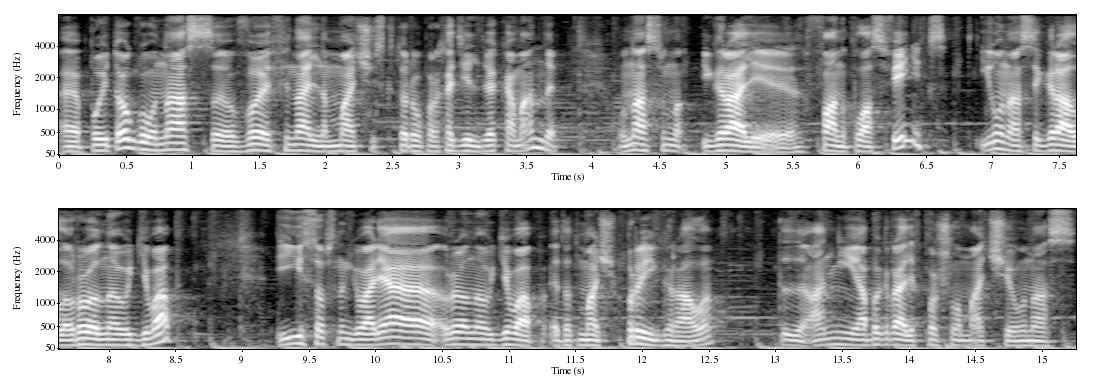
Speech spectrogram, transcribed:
Э, по итогу у нас в финальном матче, из которого проходили две команды, у нас играли Fun Plus Phoenix, и у нас играла Royal Never Give Up. И, собственно говоря, Royal Never Give Up этот матч проиграла. Они обыграли в прошлом матче у нас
